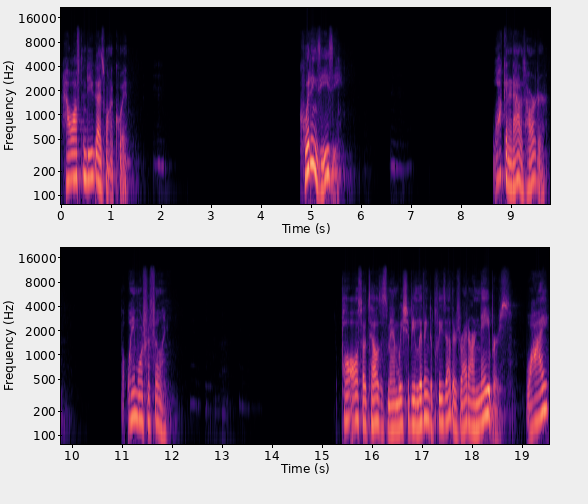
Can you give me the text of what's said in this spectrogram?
How often do you guys want to quit? Quitting's easy. Walking it out is harder but way more fulfilling. Paul also tells us, man, we should be living to please others, right? Our neighbors. Why?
